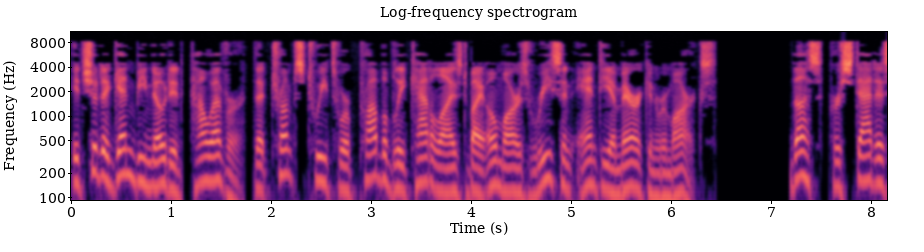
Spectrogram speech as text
It should again be noted, however, that Trump's tweets were probably catalyzed by Omar's recent anti-American remarks. Thus, her status,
